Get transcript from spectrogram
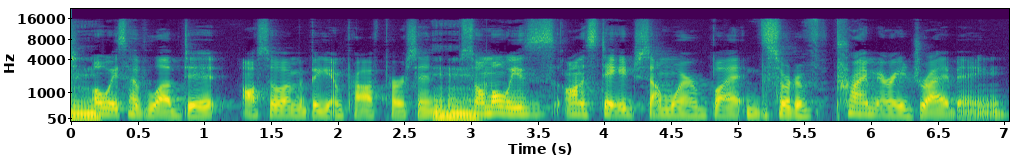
Mm-hmm. always have loved it. Also, I'm a big improv person, so I'm always on a stage somewhere, but the sort of primary driving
